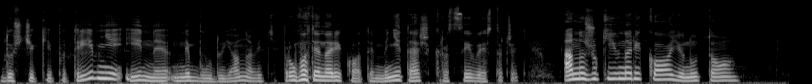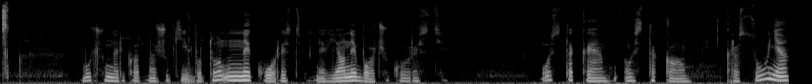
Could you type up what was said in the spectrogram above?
дощики потрібні і не, не буду я навіть пробувати нарікати. Мені теж краси вистачить. А на жуків нарікаю, ну то мушу нарікати на жуків, бо то не користь від них. Я не бачу користі. Ось таке, ось така красуня,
